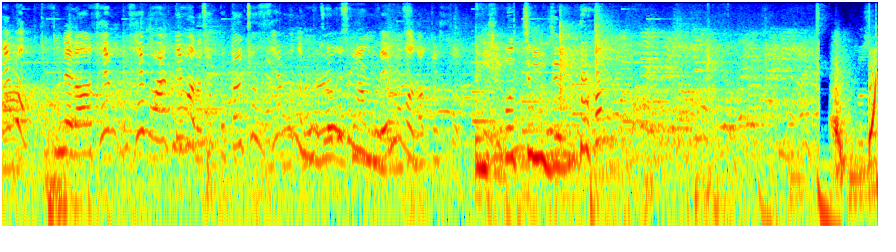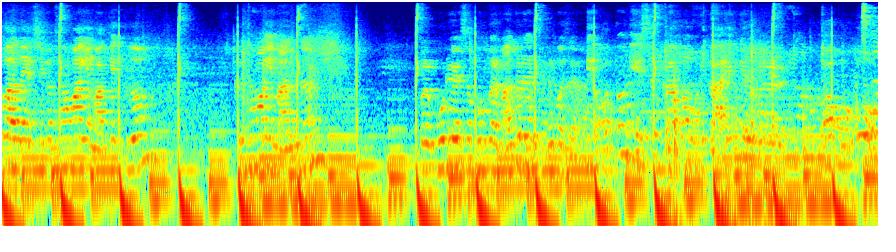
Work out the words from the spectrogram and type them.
세모! 근데 나 세모, 세모 할 때마다 자꾸 떨쳐서 세모는 별로고 그냥 네모가 낫겠어. 보충 중. 도서관의 지금 상황에 맞게끔 그 상황에 맞는 걸 고려해서 뭔가를 만들어내면 되는 거잖아요. 어떤 게 있을까 한번 우리가 아이디어를 모아보고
